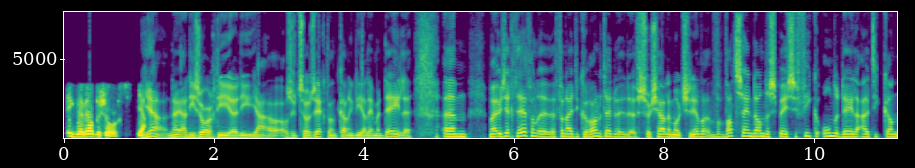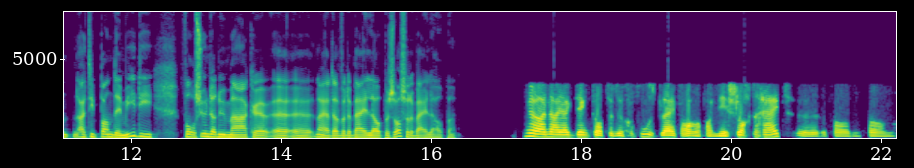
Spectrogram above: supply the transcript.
ik ben wel bezorgd. Ja. Ja. nou ja, die zorg, die, eh, die, ja, als u het zo zegt, dan kan ik die alleen maar delen. Ehm, maar u zegt hè, van, eh, vanuit die coronatijd, sociaal-emotioneel, wa- wat zijn dan de specifieke onderdelen uit die, kan, uit die pandemie die volgens u dat nu maken, nou ja, dat we erbij lopen zoals we erbij lopen? Ja, nou ja, ik denk dat de gevoelens blijven hangen van neerslachtigheid. van, van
